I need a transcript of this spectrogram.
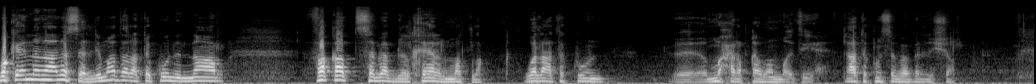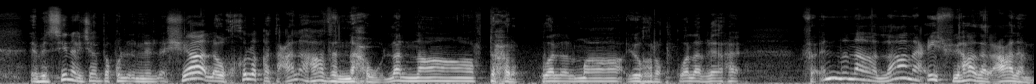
وكأننا نسأل لماذا لا تكون النار فقط سبب للخير المطلق ولا تكون آه، محرقة ومؤذية؟ لا تكون سببا للشر. ابن سينا يجاب يقول إن الأشياء لو خلقت على هذا النحو لا النار تحرق ولا الماء يغرق ولا غيرها فإننا لا نعيش في هذا العالم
